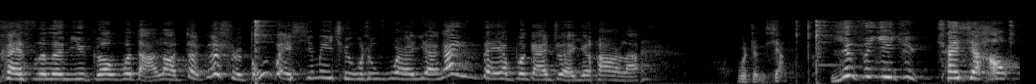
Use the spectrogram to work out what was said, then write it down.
害死了你哥武大郎。这个事都怪西门庆。我说五二爷，俺再也不干这一行了。胡正祥一字一句全写好，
